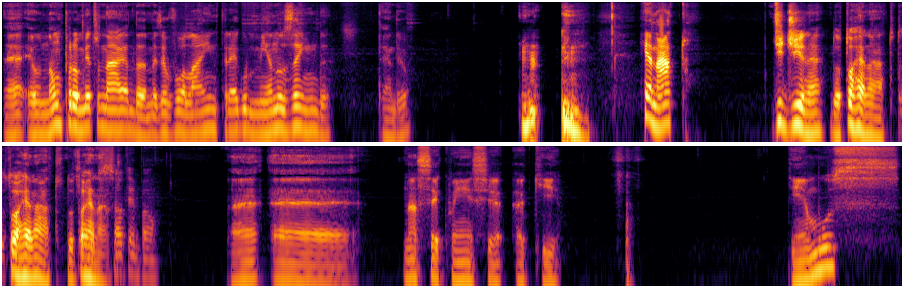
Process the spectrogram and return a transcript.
né? eu não prometo nada, mas eu vou lá e entrego menos ainda. Entendeu? Renato. Didi, né? Doutor Renato. Doutor Renato. Doutor Renato. Só tempão. né? É, na sequência aqui temos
